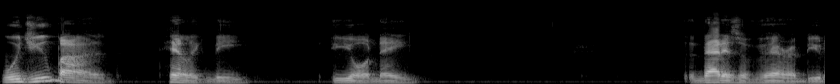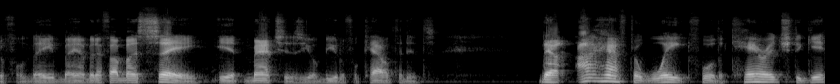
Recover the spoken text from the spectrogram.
would you mind telling me your name? That is a very beautiful name, ma'am, and if I must say, it matches your beautiful countenance. Now, I have to wait for the carriage to get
